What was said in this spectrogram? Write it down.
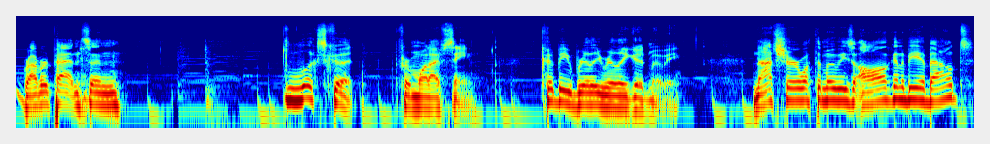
Robert Pattinson looks good from what I've seen. Could be really, really good movie. Not sure what the movie's all going to be about.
